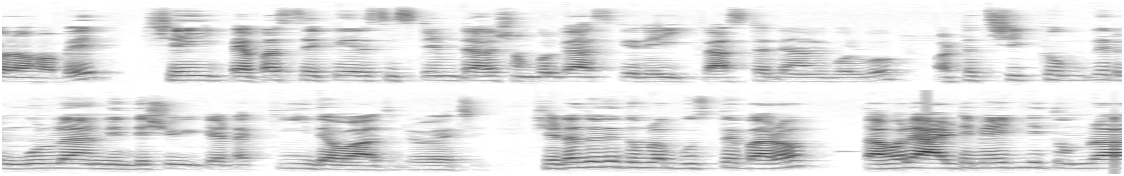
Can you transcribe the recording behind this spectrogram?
করা হবে, সেই পেপার চেকের সিস্টেমটা সম্পর্কে আজকের এই ক্লাসটাতে আমি বলব। অর্থাৎ শিক্ষকদের মূল্যায়ন নির্দেশিকাটা কি দেওয়া রয়েছে, সেটা যদি তোমরা বুঝতে পারো, তাহলে আলটিমেটলি তোমরা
